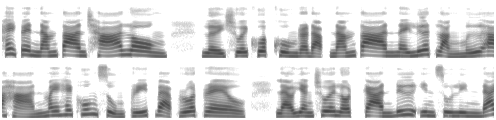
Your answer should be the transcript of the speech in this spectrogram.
ให้เป็นน้ำตาลช้าลง เลยช่วยควบคุมระดับน้ำตาลในเลือดหลังมื้ออาหารไม่ให้พุ่งสูงปรี๊ดแบบรวดเร็ว แล้วยังช่วยลดการดื้ออินซูลินได้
